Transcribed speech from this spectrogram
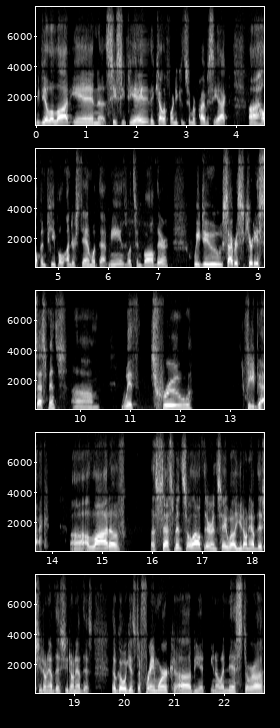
We deal a lot in CCPA, the California Consumer Privacy Act, uh, helping people understand what that means, what's involved there. We do cybersecurity assessments um, with true feedback. Uh, a lot of assessments are out there and say, well, you don't have this, you don't have this, you don't have this. They'll go against a framework, uh, be it you know a NIST or a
